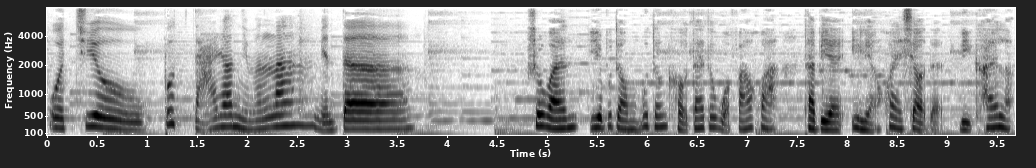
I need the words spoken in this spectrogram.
我就不打扰你们啦，免得……说完，也不等目瞪口呆的我发话，他便一脸坏笑的离开了。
